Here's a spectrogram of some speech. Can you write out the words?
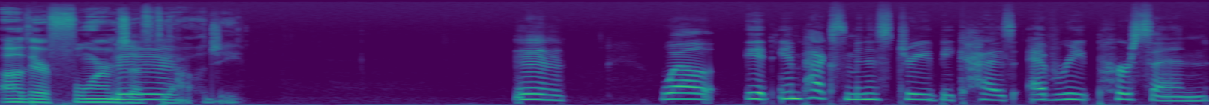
other forms mm. of theology? Mm. Well, it impacts ministry because every person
